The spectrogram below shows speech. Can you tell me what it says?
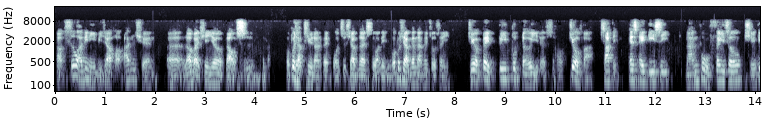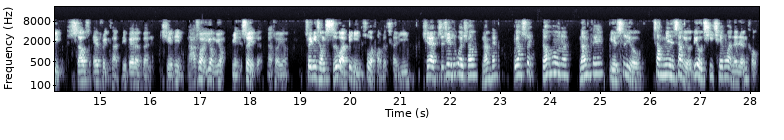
啊。斯瓦蒂尼比较好，安全，呃，老百姓又老实。我不想去南非，我只想在斯瓦蒂尼，我不想跟南非做生意。结果被逼不得已的时候，就把 SADC 南部非洲协定 South Africa Development 协定拿出来用用，免税的拿出来用。所以你从斯瓦蒂尼做好的成衣，现在直接是外销南非，不要税。然后呢，南非也是有账面上有六七千万的人口，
